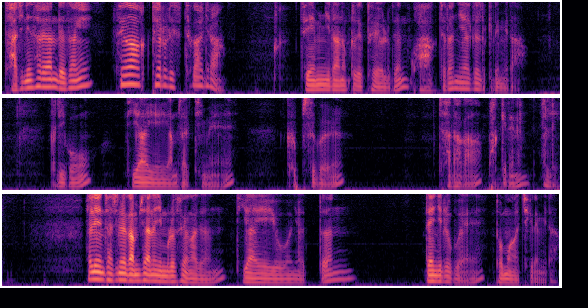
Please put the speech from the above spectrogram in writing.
자신이 살해한 대상이 생학 테러리스트가 아니라 제임이라는 프로젝트에 연루된 과학자란 이야기를 듣게 됩니다. 그리고 DIA 암살팀의 급습을 자다가 받게 되는 헨리. 헨리는 자신을 감시하는 임무를 수행하던 DIA 요원이었던 데니를 구해 도망을 치게 됩니다.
